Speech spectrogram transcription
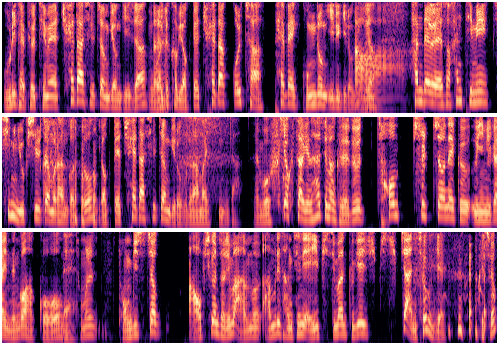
우리 대표팀의 최다 실점 경기이자 네. 월드컵 역대 최다 골차 패배 공동 1위 기록이고요. 아. 한 대회에서 한 팀이 16실점을 한 것도 역대 최다 실점 기록으로 남아 있습니다. 네, 뭐 흑역사긴 하지만 그래도 처음 출전의 그 의미가 있는 것 같고 네. 정말 경기 시작 9시간 전이면 아무, 아무리 당신이 AP지만 그게 쉽, 쉽지 않죠, 그게. 그렇죠?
